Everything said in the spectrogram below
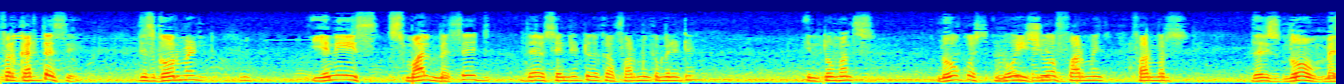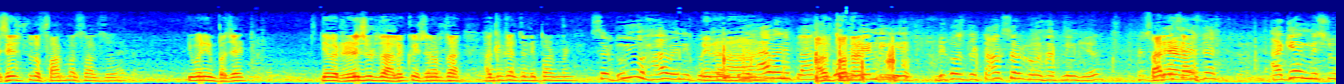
for courtesy, this government, any small message, they have sent it to the farming community in two months. No no issue of farming farmers. There is no message to the farmers also, even in budget. They were reduced to the allocation of the agriculture department. Sir, do you have any plans? Do you have any plans to go to NDA? Because the talks are happening here. Sorry, that, again, Mr.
